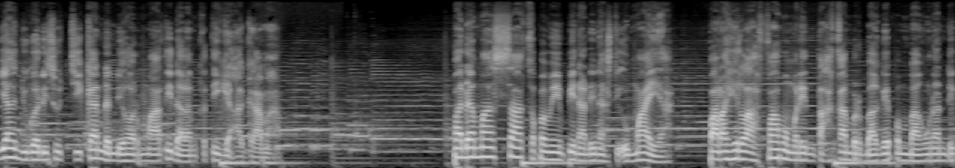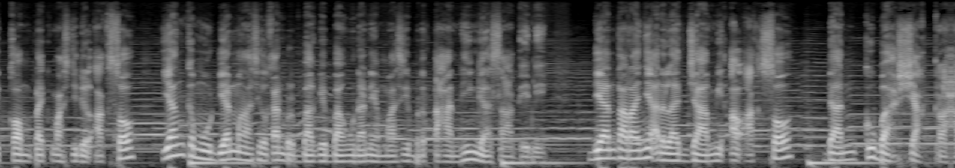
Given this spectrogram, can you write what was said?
yang juga disucikan dan dihormati dalam ketiga agama. Pada masa kepemimpinan dinasti Umayyah, para khilafah memerintahkan berbagai pembangunan di komplek Masjidil Aqsa yang kemudian menghasilkan berbagai bangunan yang masih bertahan hingga saat ini. Di antaranya adalah Jami Al-Aqsa dan Kubah Syakrah.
